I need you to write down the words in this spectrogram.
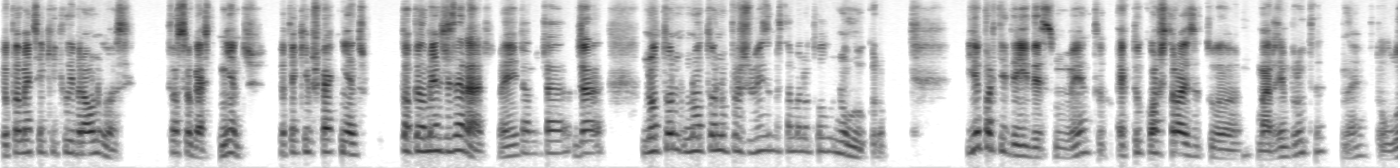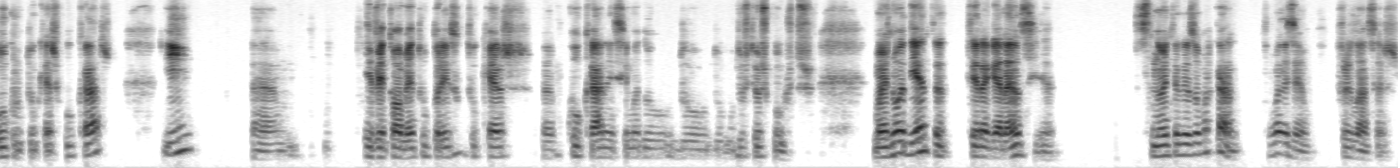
eu pelo menos tenho que equilibrar o negócio. Então se eu gasto 500, eu tenho que ir buscar 500 para pelo menos zerar. Aí já, já, já não estou não no prejuízo, mas também não estou no lucro. E a partir daí, desse momento, é que tu constróis a tua margem bruta, né? o lucro que tu queres colocar e, um, eventualmente, o preço que tu queres uh, colocar em cima do, do, do, dos teus custos. Mas não adianta ter a ganância se não entenderes o mercado. Então, por exemplo, freelancers.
